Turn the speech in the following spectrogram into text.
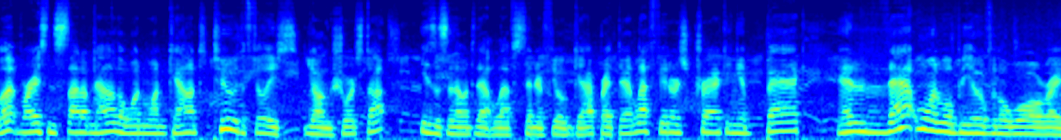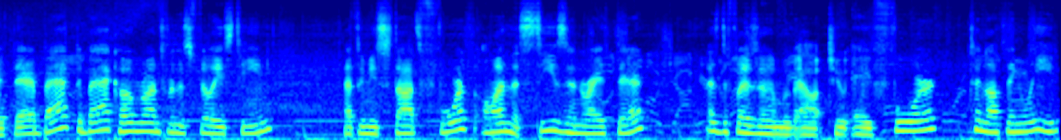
But Bryson Stott up now, the 1-1 count to the Phillies' young shortstop. He's listening out to that left center field gap right there. Left fielder's tracking it back, and that one will be over the wall right there. Back-to-back -back home runs for this Phillies team. That's going to be Stott's fourth on the season right there as the to move out to a 4 to nothing lead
